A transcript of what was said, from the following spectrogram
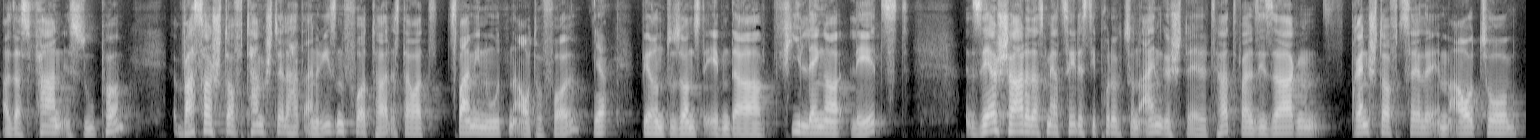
Also das Fahren ist super. Wasserstofftankstelle hat einen riesen Vorteil. Es dauert zwei Minuten Auto voll. Ja. Während du sonst eben da viel länger lädst. Sehr schade, dass Mercedes die Produktion eingestellt hat, weil sie sagen, Brennstoffzelle im Auto,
